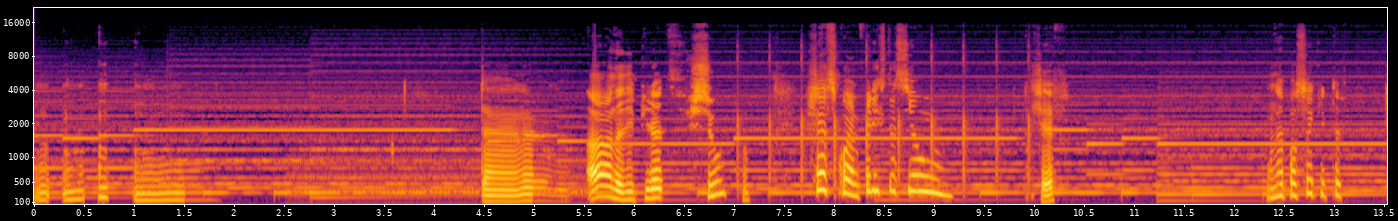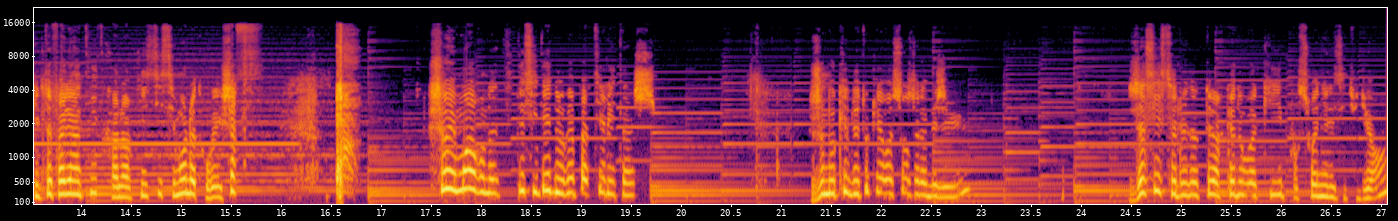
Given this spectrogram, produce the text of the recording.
Hum, hum, hum. Ah, on a des pilotes chou. Chef Squall, félicitations. Chef. On a pensé qu'il te, qu'il te fallait un titre, alors qu'ici Simon l'a trouvé. Chef. Chou et moi, on a décidé de répartir les tâches. Je m'occupe de toutes les ressources de la BGU. J'assiste le docteur Kanowaki pour soigner les étudiants.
